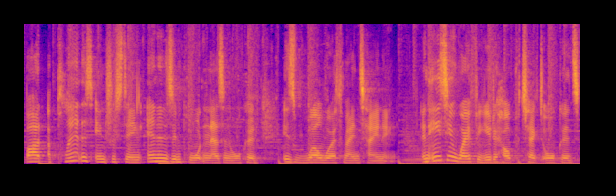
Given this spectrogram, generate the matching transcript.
but a plant as interesting and as important as an orchid is well worth maintaining. An easier way for you to help protect orchids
